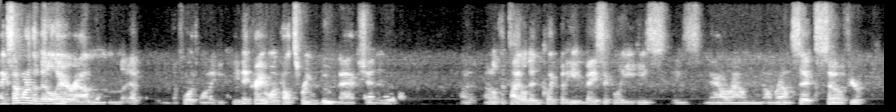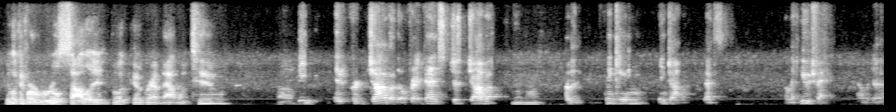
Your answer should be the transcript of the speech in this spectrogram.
like somewhere in the middle there around the fourth one. He, he did create one called Spring Boot in Action. And I, don't know if the title didn't click, but he basically he's he's now around on round six. So if you're if you're looking for a real solid book, go grab that one too. Um, and for Java though, for advanced just Java, mm-hmm. I was thinking in Java. That's I'm a huge fan. I would uh,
